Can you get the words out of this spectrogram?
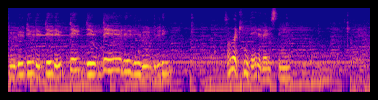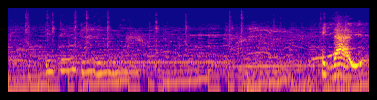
Do do do do do do do do do do do do do. Sounds like King Dedede's theme. Do, do, do, do, do. Take that.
